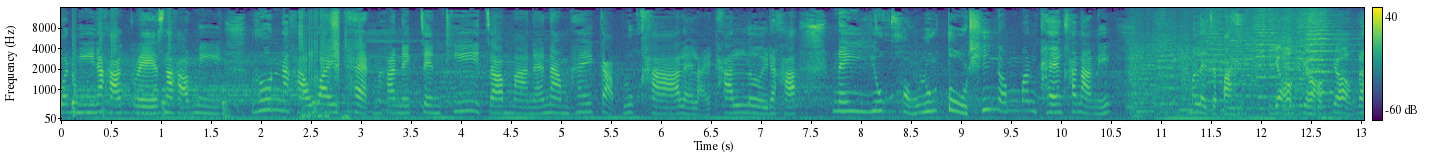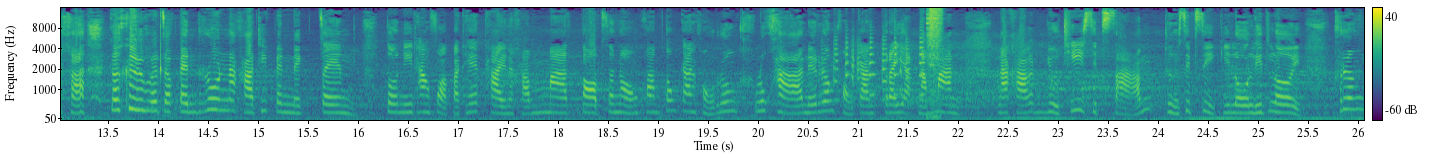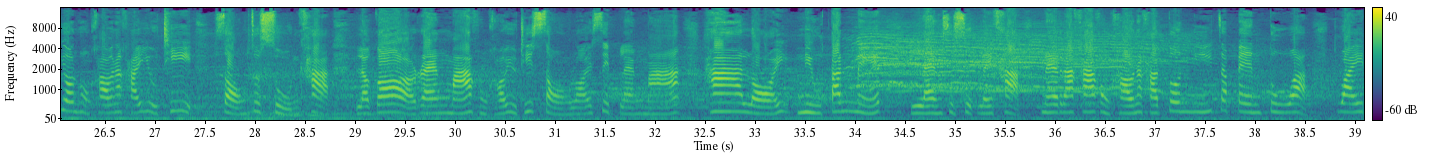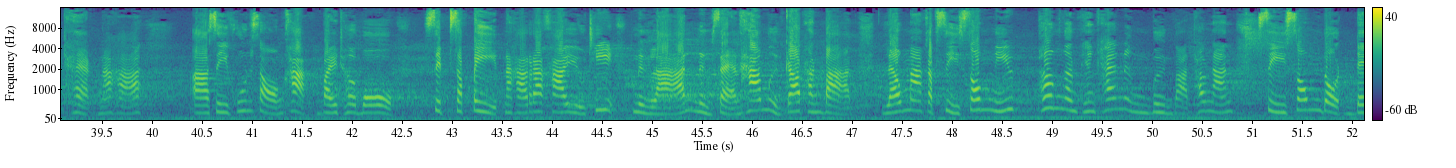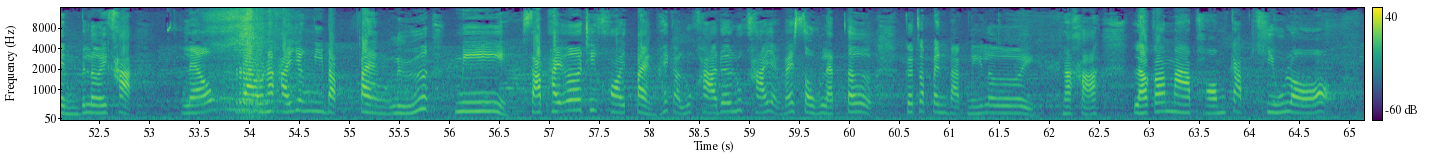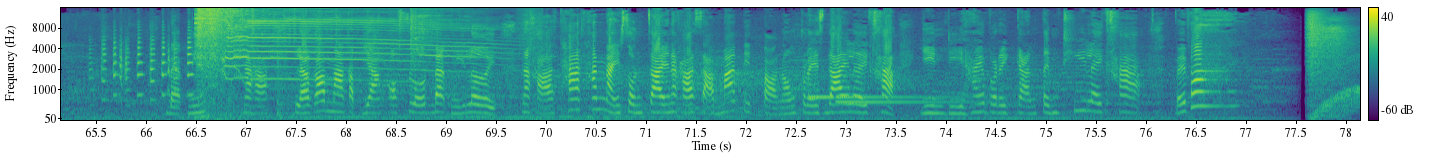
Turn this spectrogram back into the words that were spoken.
วันนี้นะคะเกรซนะคะมีรุ่นนะคะไวแท็กนะคะ Next Gen ที่จะมาแนะนำให้กับลูกค้าหลาย ๆ ท่านเลยนะคะ ในยุคของลุงตู่ที่น้ำมันแพงขนาดนี้ เมื่อไรจะไปหยอกหยอกหยอกนะคะ ก็คือมันจะเป็นรุ่นนะคะที่เป็น next gen ตัวนี้ทางฟอร์ดประเทศไทยนะคะ มาตอบสนองความต้องการของเรื่องลูกค้าในเรื่องของการประหยัดน้ำมันนะคะ อยู่ที่ 13ถึง14 กิโลลิตรเลย เครื่องยนต์ของเขานะคะอยู่ที่ 2.0 ค่ะ แล้วก็แรงม้าของเขาอยู่ที่ 210 แรงม้า 500 นิวตันเมตร แรงสุดๆเลยค่ะ ในราคาของเขานะคะ ตัวนี้จะเป็นตัวไวแท็กนะคะ 4คูณ2ค่ะไบเทอร์โบ 10 สปีดนะคะ ราคาอยู่ที่ 1 ล้าน 1 5 9 0 0 0 บาท แล้วมากับสีส้มนี้เพิ่มเงินเพียงแค่ 10,000 บาทเท่านั้น สีส้มโดดเด่นไปเลยค่ะ แล้วเรานะคะยังมีแบบแต่งหรือมีซัพพลายเออร์ที่คอยแต่งให้กับลูกค้าด้วยลูกค้าอยากได้ทรงแรปเตอร์ ก็จะเป็นแบบนี้เลยนะคะ แล้วก็มาพร้อมกับคิ้วล้อแบบนี้ นะคะ แล้วก็มากับยางออฟโรดแบบนี้เลยนะคะ ถ้าท่านไหนสนใจนะคะ สามารถติดต่อน้องเกรซได้เลยค่ะ ยินดีให้บริการเต็มที่เลยค่ะ บ๊ายบาย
